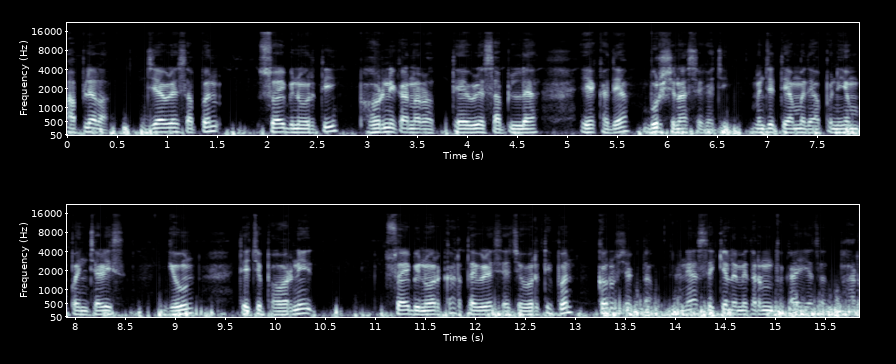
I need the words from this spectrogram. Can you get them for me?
आपल्याला ज्यावेळेस आपण सोयाबीनवरती फवारणी करणार आहोत त्यावेळेस आपल्याला एखाद्या बुरशीनाशकाची म्हणजे त्यामध्ये आपण एम पंचेचाळीस घेऊन त्याची फवारणी सोयाबीनवर करता वेळेस याच्यावरती पण करू शकता. आणि असं केलं मित्रांनो तर काही याचा फार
